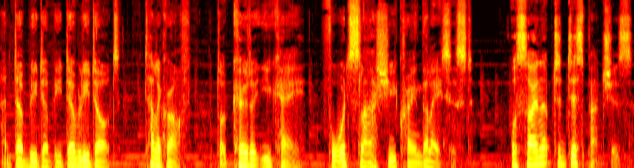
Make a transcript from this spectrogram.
at www.telegraph.co.uk forward slash Ukraine the latest. Or sign up to Dispatches,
